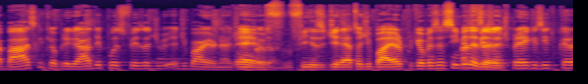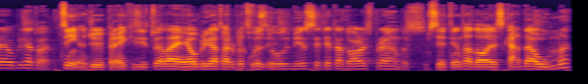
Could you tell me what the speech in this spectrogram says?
a básica, que é obrigado, depois fez a de, a de buyer, né? É, eu fiz direto a de buyer porque eu pensei assim, Mas beleza. fez a de pré-requisito porque era obrigatório. Sim, a de pré-requisito ela é obrigatória pra tu fazer. Custou os mesmos 70 dólares pra ambas. 70 dólares cada uma.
